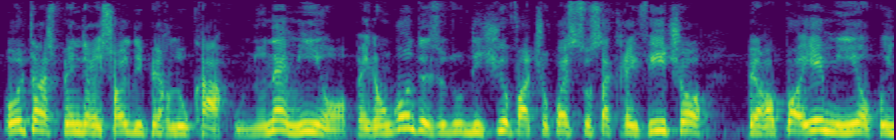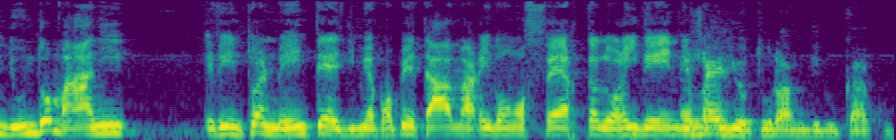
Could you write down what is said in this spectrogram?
oltre a spendere i soldi per Lukaku, non è mio, perché un conto è se tu dici io faccio questo sacrificio, però poi è mio, quindi un domani eventualmente è di mia proprietà, ma arriva un'offerta, lo rivendo. È meglio Turam di Lukaku?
